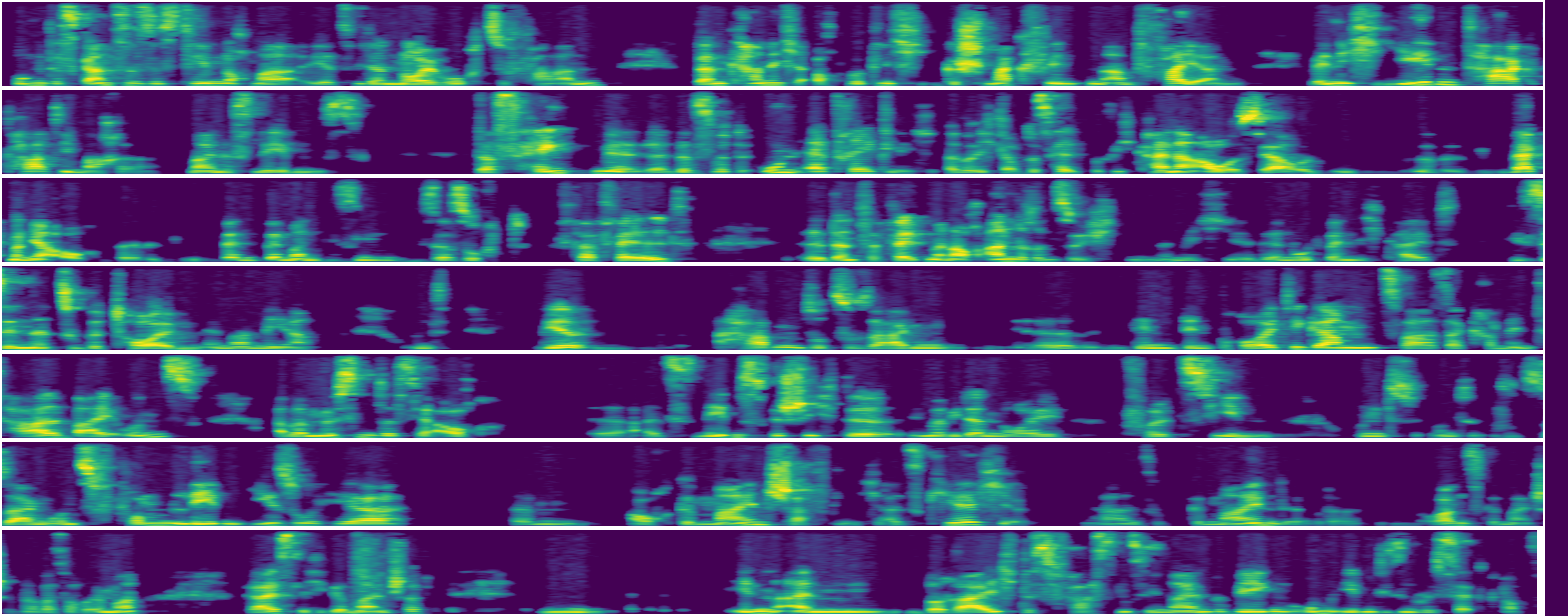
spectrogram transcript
um das ganze System nochmal jetzt wieder neu hochzufahren, dann kann ich auch wirklich Geschmack finden am Feiern. Wenn ich jeden Tag Party mache meines Lebens, das hängt mir, das wird unerträglich. Also ich glaube, das hält wirklich keiner aus, ja. Und äh, merkt man ja auch, wenn, wenn man diesen, dieser Sucht verfällt, äh, dann verfällt man auch anderen Süchten, nämlich der Notwendigkeit, die Sinne zu betäuben, immer mehr. Und wir haben sozusagen äh, den, den Bräutigam zwar sakramental bei uns, aber müssen das ja auch äh, als Lebensgeschichte immer wieder neu vollziehen und, und sozusagen uns vom Leben Jesu her ähm, auch gemeinschaftlich als Kirche, ja, also Gemeinde oder Ordensgemeinschaft oder was auch immer, geistliche Gemeinschaft, in einen Bereich des Fastens hineinbewegen, um eben diesen Reset-Knopf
